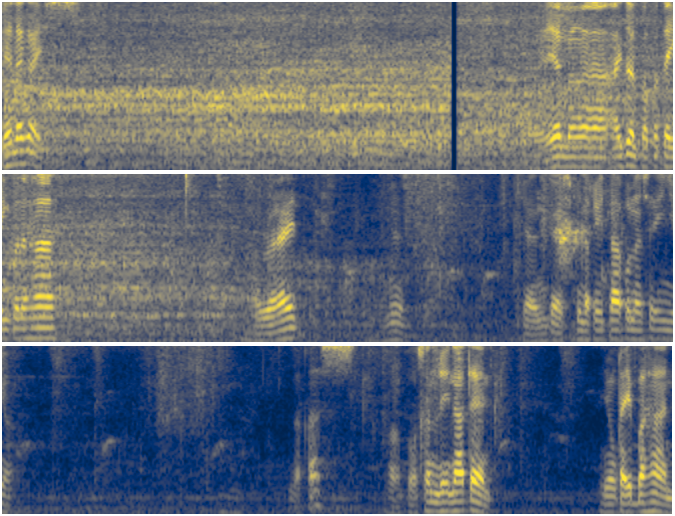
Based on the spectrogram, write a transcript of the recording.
Ayan na guys. Ayan mga idol, papatayin ko na ha. Alright. Ayan. Yan guys, pinakita ko lang sa inyo. Lakas. O, buksan ulit natin. Yung kaibahan.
